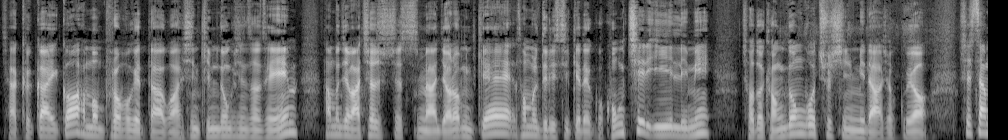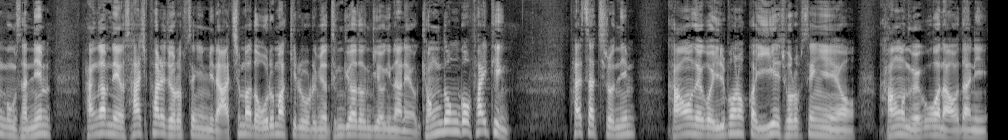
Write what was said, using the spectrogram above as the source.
자, 그까이 거 한번 풀어보겠다고 하신 김동신 선생님 한 문제 맞춰주셨지만 여러분께 선물 드릴 수 있게 됐고 0721님이 저도 경동고 출신입니다 하셨고요. 7304님 반갑네요. 48회 졸업생입니다. 아침마다 오르막길을 오르며 등교하던 기억이 나네요. 경동고 파이팅! 8475님 강원외고 일본어과 2회 졸업생이에요. 강원 외고가 나오다니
